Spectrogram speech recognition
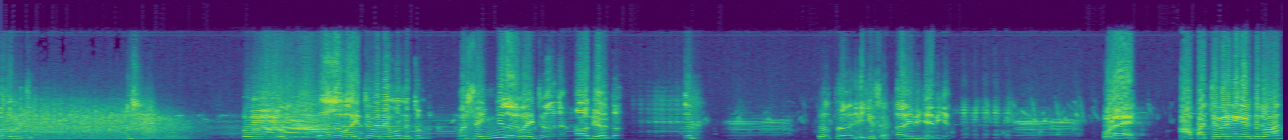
ഒന്ന് പിടിച്ചു അയ്യോ പല വയറ്റ് വേനയും വന്നിട്ടുണ്ട്. പക്ഷെ ഇങ്ങനെ ഒരു വയറ്റുവേന ആദ്യമായിട്ട്. കർത്താവേ. ഇരിക്കൂ സാർ. ആ ഇരിക്കാം ഇരിക്കാം. മോളെ ആ പച്ചമരുന്ന് എടുത്തിട്ട് വാ.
